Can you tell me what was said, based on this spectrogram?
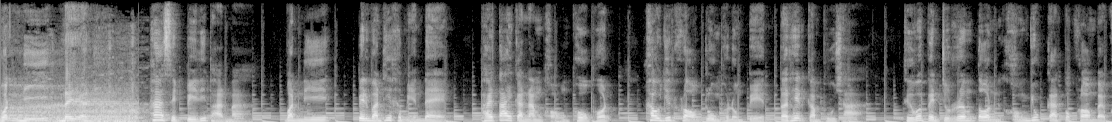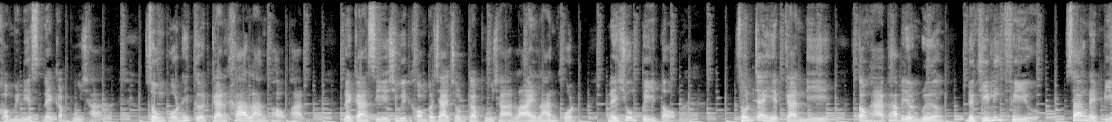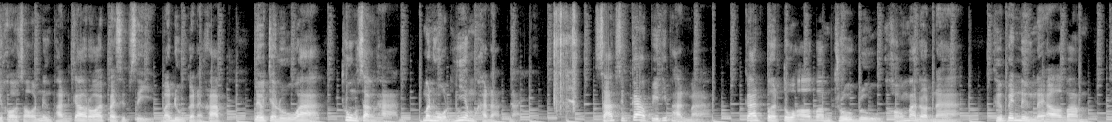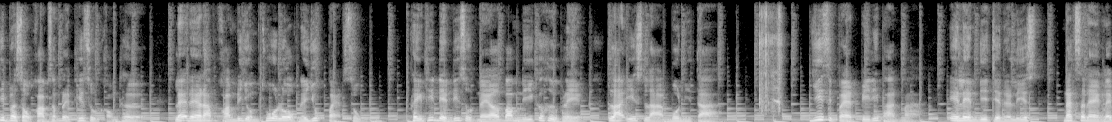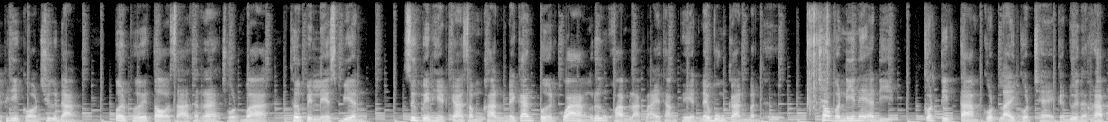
วันนี้ในอดีต 50 ปีที่ผ่านมา วันนี้เป็นวันที่เขมรแดง ภายใต้การนำของโพพศเข้ายึดครองกรุงพนมเปญประเทศกัมพูชา ถือว่าเป็นจุดเริ่มต้นของยุคการปกครองแบบคอมมิวนิสต์ในกัมพูชา ส่งผลให้เกิดการฆ่าล้างเผ่าพันธุ์ และการเสียชีวิตของประชาชนกัมพูชาหลายล้านคนในช่วงปีต่อมา สนใจเหตุการณ์นี้ต้องหาภาพยนตร์เรื่อง The Killing Field สร้างในปีคศ 1984 มาดูกันนะครับ แล้วจะรู้ว่าทุ่งสังหารมันโหดเหี้ยมขนาดไหน 39 ปีที่ผ่านมา การเปิดตัวอัลบั้ม True Blue ของมาดอนนาถือเป็นหนึ่งในอัลบั้มที่ประสบความสำเร็จที่สุดของเธอ และได้รับความนิยมทั่วโลกในยุค 80 เพลงที่เด่นที่สุดในอัลบั้มนี้ก็คือเพลง La Isla Bonita 28 ปีที่ผ่านมา เอเลนดีเจเนลิส นักแสดงและพิธีกรชื่อดัง เปิดเผยต่อสาธารณชนว่าเธอเป็นเลสเบี้ยน ซึ่งเป็นเหตุการณ์สำคัญในการเปิดกว้างเรื่องความหลากหลายทางเพศในวงการบันเทิงชอบวันนี้ในอดีต กดติดตามกดไลค์กดแชร์กันด้วยนะครับ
